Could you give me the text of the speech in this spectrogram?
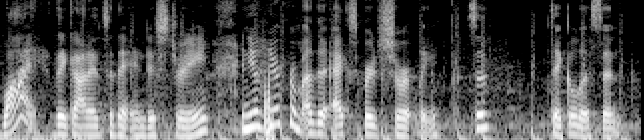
why they got into the industry. And you'll hear from other experts shortly. So take a listen.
